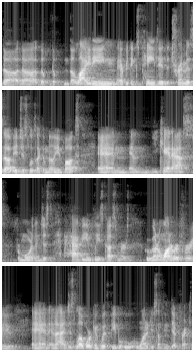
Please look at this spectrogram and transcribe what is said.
the, the, the, the, lighting, everything's painted, the trim is up, it just looks like a million bucks and, and you can't ask for more than just happy and pleased customers who are gonna wanna refer you and, and I just love working with people who, who wanna do something different.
